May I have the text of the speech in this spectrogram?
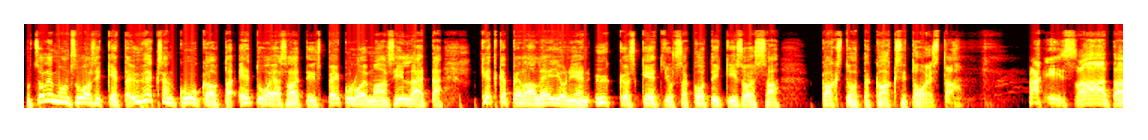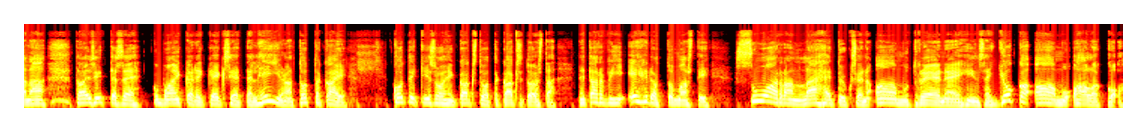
mutta se oli mun suosikki, että yhdeksän kuukautta etuaja saatiin spekuloimaan sillä, että ketkä pelaa Leijonien ykkösketjussa kotikisoissa 2012. Ai saatana. Tai sitten se, kun Maikkari keksi, että leijona totta kai kotikisoihin 2012, ne tarvii ehdottomasti suoran lähetyksen aamutreeneihinsä joka aamu alko.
